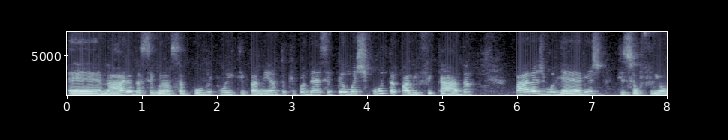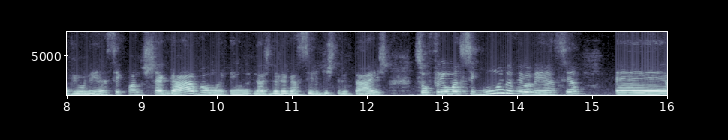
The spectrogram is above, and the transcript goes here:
é, na área da segurança pública um equipamento que pudesse ter uma escuta qualificada para as mulheres que sofriam violência e quando chegavam em, nas delegacias distritais sofriam uma segunda violência é,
